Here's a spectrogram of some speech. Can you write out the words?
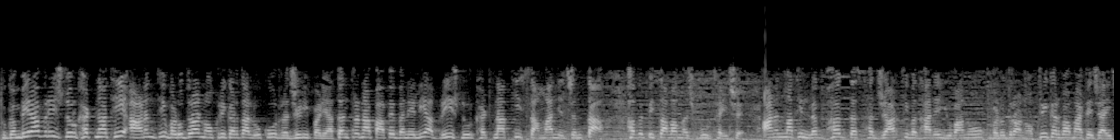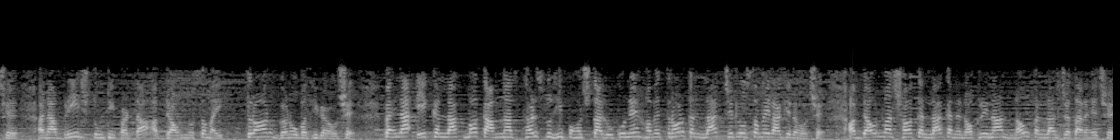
તો ગંભીરા બ્રિજ દુર્ઘટનાથી આણંદથી વડોદરા નોકરી કરતા લોકો રજડી પડ્યા. તંત્રના પાપે બનેલી આ બ્રિજ દુર્ઘટનાથી સામાન્ય જનતા હવે પીસાવા મજબૂર થઈ છે. આણંદમાંથી લગભગ દસ હજારથી વધારે યુવાનો વડોદરા નોકરી કરવા માટે જાય છે અને આ બ્રિજ તૂટી પડતા અપડાઉનનો સમય ત્રણ ગણો વધી ગયો છે. પહેલા એક કલાકમાં કામના સ્થળ સુધી પહોંચતા લોકોને હવે ત્રણ કલાક જેટલો સમય લાગી રહ્યો છે. અપડાઉનમાં છ કલાક અને નોકરીના નવ કલાક જતા રહે છે.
